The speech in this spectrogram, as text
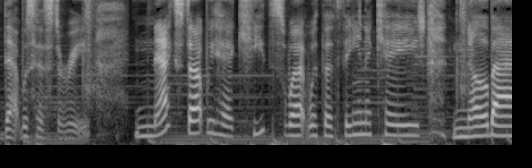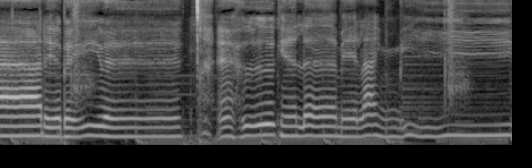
that was history. Next up, we had Keith Sweat with Athena Cage. Nobody, baby. And who can love me like me?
